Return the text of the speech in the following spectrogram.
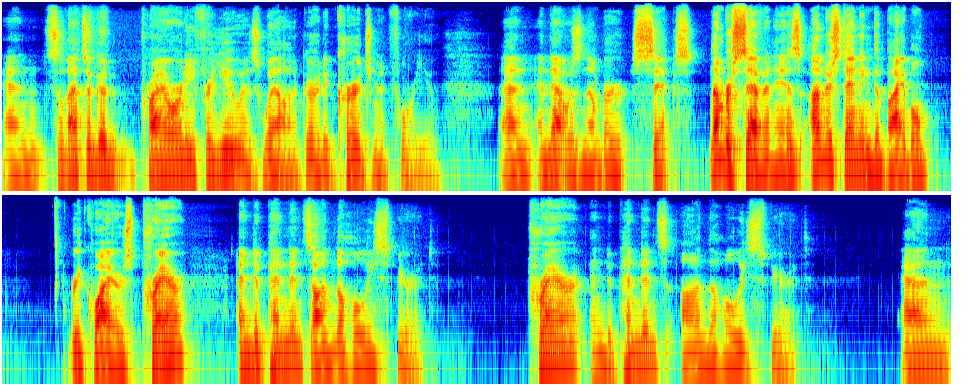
And so that's a good priority for you as well, a good encouragement for you. And, and that was number six. Number seven is understanding the Bible requires prayer and dependence on the Holy Spirit. Prayer and dependence on the Holy Spirit. And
